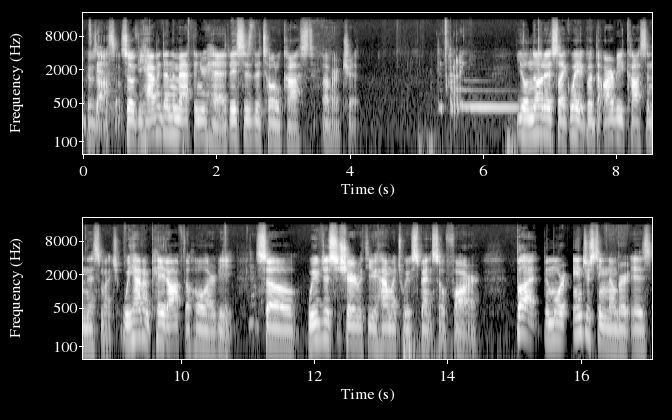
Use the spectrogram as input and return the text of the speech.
It was good. awesome. So if you haven't done the math in your head, this is the total cost of our trip. You'll notice like, wait, but the RV cost them this much. We haven't paid off the whole RV. So we've just shared with you how much we've spent so far. But the more interesting number is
